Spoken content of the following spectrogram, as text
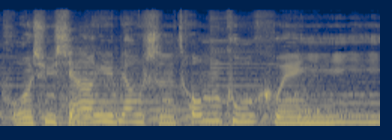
或许下一秒是痛苦回忆。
